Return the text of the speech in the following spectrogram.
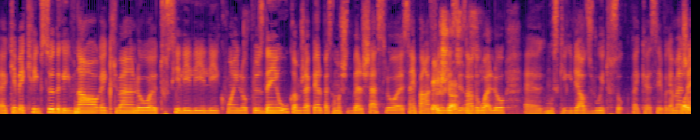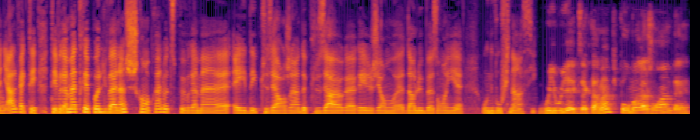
euh, Québec, Rive-Sud, Rive-Nord, incluant, là, tout ce qui est les, les, les coins, là, plus d'un haut, comme j'appelle, parce que moi, je suis de Bellechasse, là, Saint-Pamphile, ces endroits-là, euh, Mouski, Rivière-du-Loup et tout ça. Fait que c'est vraiment génial. Fait que t'es, es vraiment très polyvalent, je comprends, là. Tu peux vraiment aider plusieurs gens de plusieurs régions dans le besoin au niveau financier. Oui, oui, exactement. Puis pour me rejoindre, ben,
